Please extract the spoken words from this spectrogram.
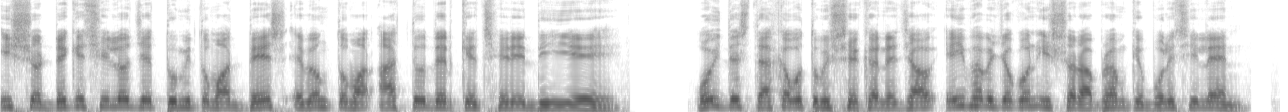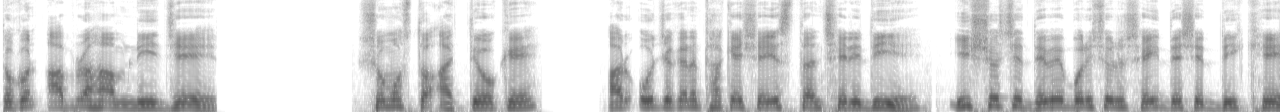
ঈশ্বর ডেকেছিল যে তুমি তোমার দেশ এবং তোমার আত্মীয়দেরকে ছেড়ে দিয়ে, ওই দেশ দেখাবো, তুমি সেখানে যাও। এইভাবে যখন ঈশ্বর আব্রাহামকে বলেছিলেন, তখন আব্রাহাম নিজের সমস্ত আত্মীয়কে আর ও যেখানে থাকে সেই স্থান ছেড়ে দিয়ে, ঈশ্বর যে দেবে বলেছিল, সেই দেশের দিকে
